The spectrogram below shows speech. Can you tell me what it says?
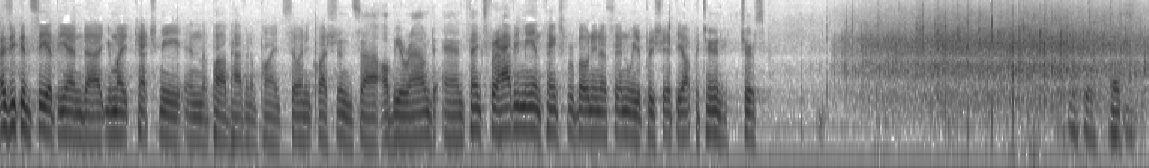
As you can see at the end, uh, you might catch me in the pub having a pint. So any questions, uh, I'll be around. And thanks for having me and thanks for voting us in. We appreciate the opportunity. Cheers. Thank you. Thanks.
